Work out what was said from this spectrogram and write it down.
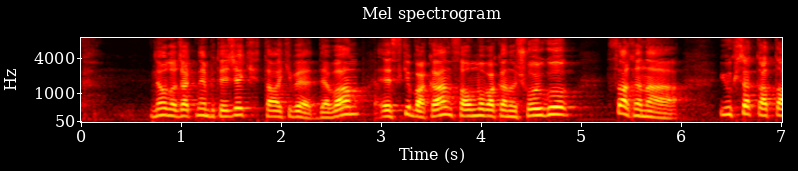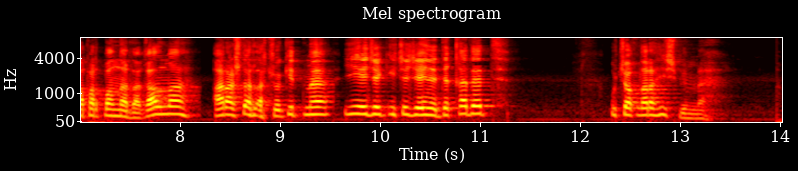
Ne olacak ne bitecek takibe devam. Eski bakan savunma bakanı Şoygu sakın ha yüksek katlı apartmanlarda kalma. Araçlarla çok gitme. Yiyecek içeceğine dikkat et. Uçaklara hiç binme.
